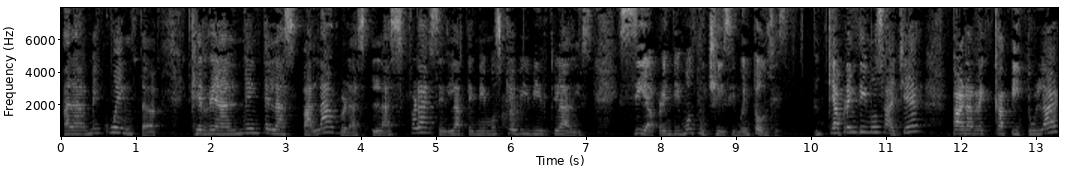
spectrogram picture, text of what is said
a darme cuenta que realmente las palabras, las frases, la tenemos que vivir, Gladys. Sí, aprendimos muchísimo. Entonces, ¿qué aprendimos ayer? Para recapitular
